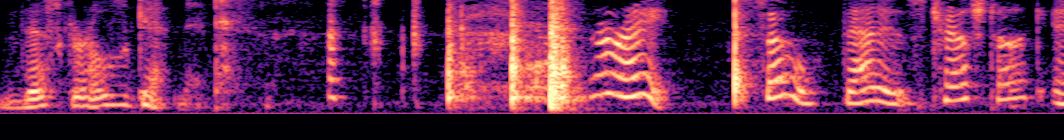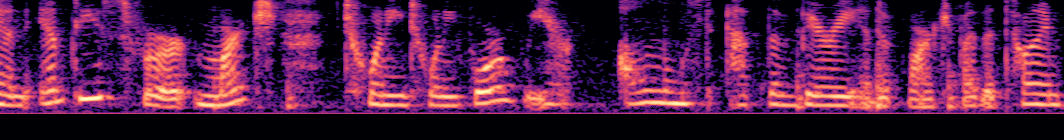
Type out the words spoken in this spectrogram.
this girl's getting it. All right, so that is Trash Talk and Empties for March 2024. We are almost at the very end of March. By the time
